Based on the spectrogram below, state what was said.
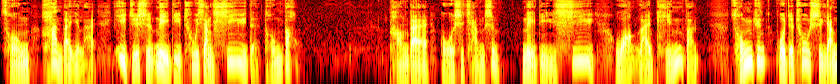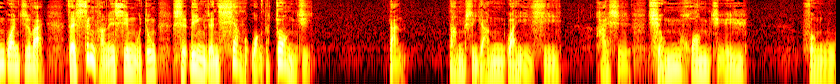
从汉代以来一直是内地出向西域的通道。唐代国势强盛，内地与西域往来频繁。从军或者出使阳关之外，在盛唐人心目中是令人向往的壮举。但当时阳关以西还是穷荒绝域，风物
